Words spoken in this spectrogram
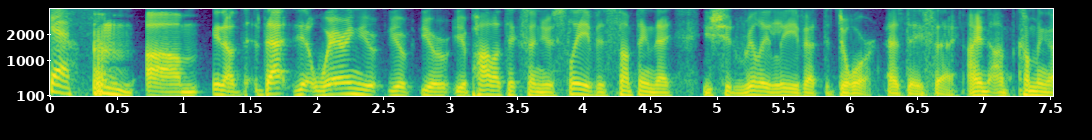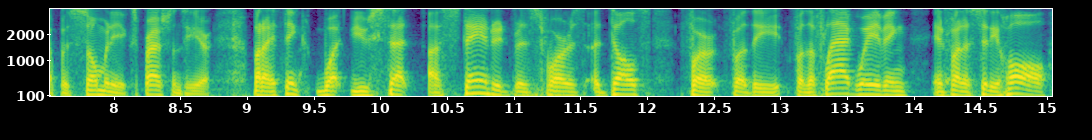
yes. um, you know that you know, wearing your, your your your politics on your sleeve is something that you should really leave at the door, as they say. I, I'm coming up with so many expressions here, but I think what you set a standard as far as adults for, for the for the flag waving in front of City Hall,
